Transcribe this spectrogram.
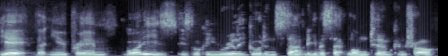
yeah, that new Preem Whitey is is looking really good and starting to give us that long term control.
